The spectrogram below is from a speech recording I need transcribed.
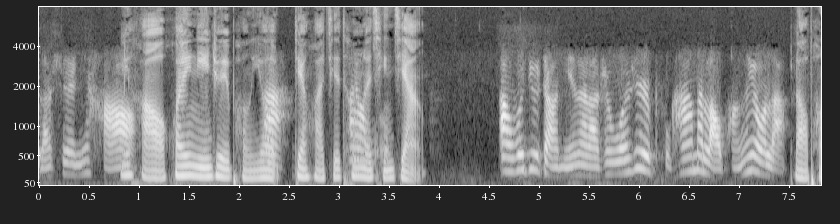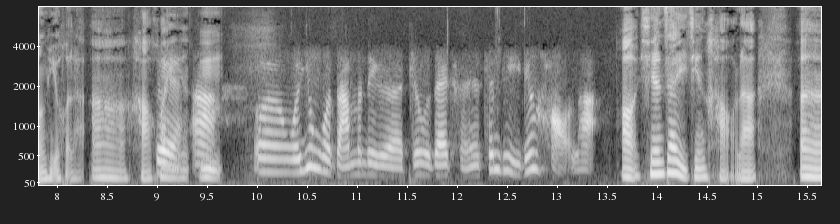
老师你好。你好，欢迎您，这位朋友，电话接通了，请讲。啊，我就找您了，老师，我是普康的老朋友了。老朋友了啊，好，欢迎。啊嗯，呃，我用过咱们这个植物甾醇，身体已经好了。哦，现在已经好了，嗯，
